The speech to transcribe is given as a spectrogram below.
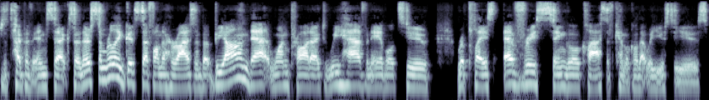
which is a type of insect. So there's some really good stuff on the horizon. But beyond that one product, we have been able to replace every single class of chemical that we used to use.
